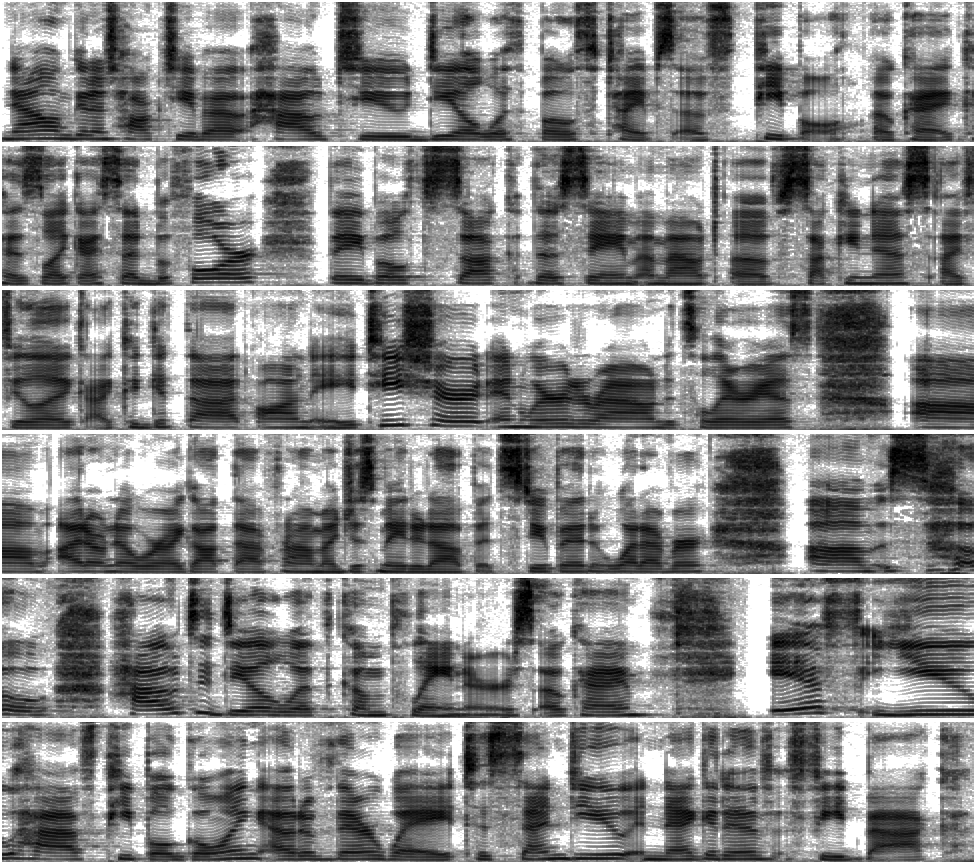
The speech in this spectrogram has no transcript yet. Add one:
now I'm going to talk to you about how to deal with both types of people. Okay, because like I said before, they both suck the same amount of suckiness. I feel like I could get that on a t shirt and wear it around. It's hilarious. Um, I don't know where I got that from. I just made it up. It's stupid, whatever. Um, so, how to deal with complainers. Okay. If you have people going out of their way to send you negative feedback,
